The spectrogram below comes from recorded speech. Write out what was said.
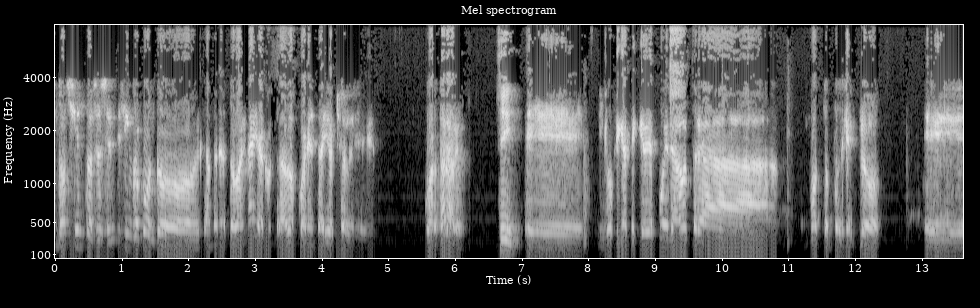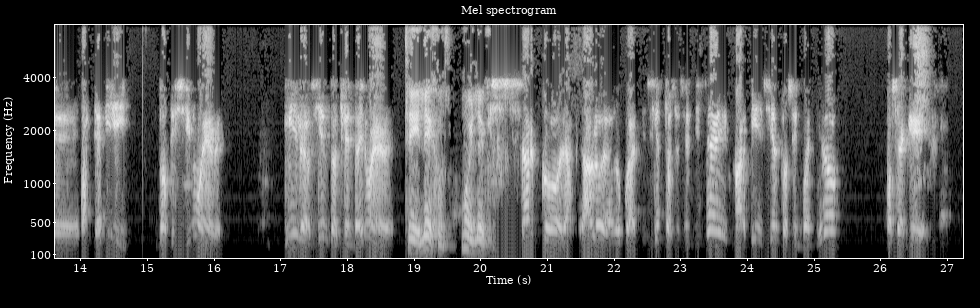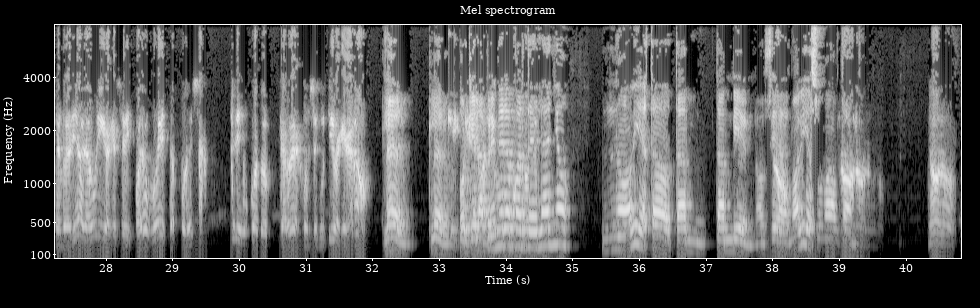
265 puntos el campeonato Bagnaia contra 248 de Cuartararo. sí, Eh, y vos fíjate que después la otra moto, por ejemplo, eh, Bastianini 219, Miller 189, sí, lejos, muy lejos. Zarco, la- hablo de la Ducati, 166, Martín 152, o sea que en realidad la única que se disparó fue esta, por esas tres o cuatro carreras consecutivas que ganó. Claro, claro, Que- porque que la primera parte del año no había estado tan tan bien, o sea, no, No. había sumado No, tanto. no, no. No, no.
